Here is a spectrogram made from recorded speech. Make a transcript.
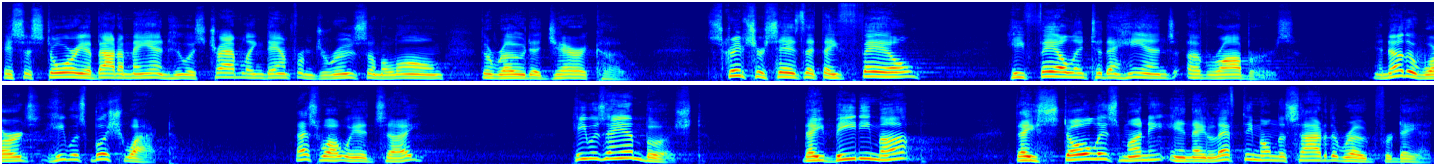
It's a story about a man who was traveling down from Jerusalem along the road to Jericho. Scripture says that they fell he fell into the hands of robbers. In other words, he was bushwhacked. That's what we'd say. He was ambushed. They beat him up, they stole his money, and they left him on the side of the road for dead.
